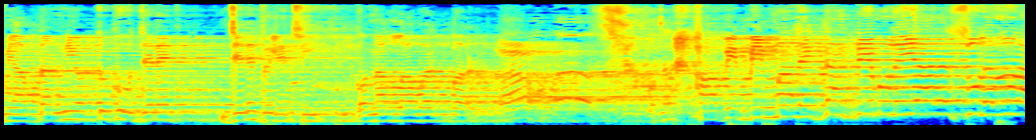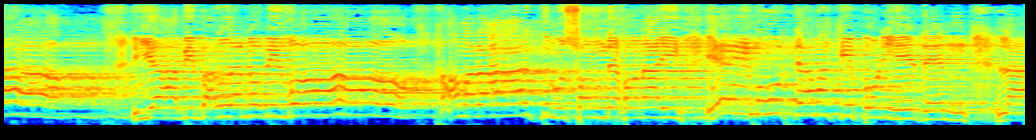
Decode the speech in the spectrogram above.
আমি আপনার নিয়তটুকু জেনে জেনে ফেলেছি। কন্যা আল্লাহ একবার হাবিবি মালিক ডাক দিয়ে বলে, ইয়া রাসূলুল্লাহ, ইয়া হাবিবাল্লাহ নবী গো, আমার আর কোনো সন্দেহ নাই। এই মুহূর্তে আমাকে পড়িয়ে দেন, লা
